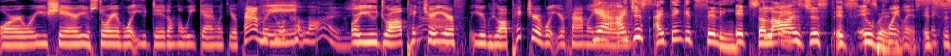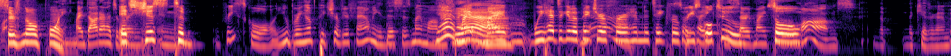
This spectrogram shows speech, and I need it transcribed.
or where you share your story of what you did on the weekend with your family? You do a collage. or you draw a picture Yeah. your you draw a picture of what your family yeah is. i just i think it's silly It's the law stupid. is just it's, It's- it's stupid pointless. it's Like, just there's no point my daughter had to. Bring It's just in, to- preschool. You bring a picture of your family. This is my mom. yeah, This Yeah. My, my we had to give a picture Yeah. for him to take for So preschool like, too. These my So two moms. The, the kids are gonna.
